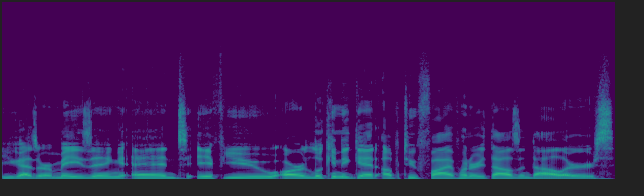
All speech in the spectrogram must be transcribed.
you guys are amazing. And if you are looking to get up to $500,000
